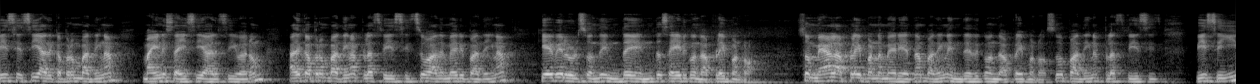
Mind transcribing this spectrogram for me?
விசிசி அதுக்கப்புறம் பார்த்தீங்கன்னா மைனஸ் ஐசிஆர்சி வரும். அதுக்கப்புறம் பார்த்தீங்கன்னா ப்ளஸ் விசி ஸோ அதுமாரி பார்த்தீங்கன்னா கேவிஎல் ரூல்ஸ் வந்து இந்த இந்த சைடுக்கு வந்து அப்ளை பண்ணுறோம் ஸோ மேலே அப்ளை பண்ண மாதிரியே தான் பார்த்தீங்கன்னா இந்த இதுக்கு வந்து அப்ளை பண்ணுறோம் ஸோ பார்த்தீங்கன்னா plus VC VCE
